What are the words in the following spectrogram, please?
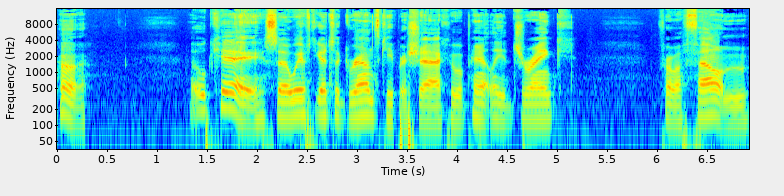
Huh. Okay, so we have to go to the groundskeeper shack, who apparently drank from a fountain.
